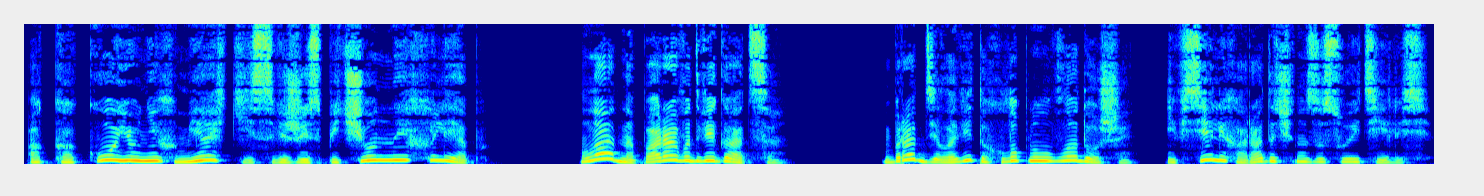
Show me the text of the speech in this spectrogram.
«А какой у них мягкий, свежеиспеченный хлеб! Ладно, пора выдвигаться!» Брат деловито хлопнул в ладоши, и все лихорадочно засуетились.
